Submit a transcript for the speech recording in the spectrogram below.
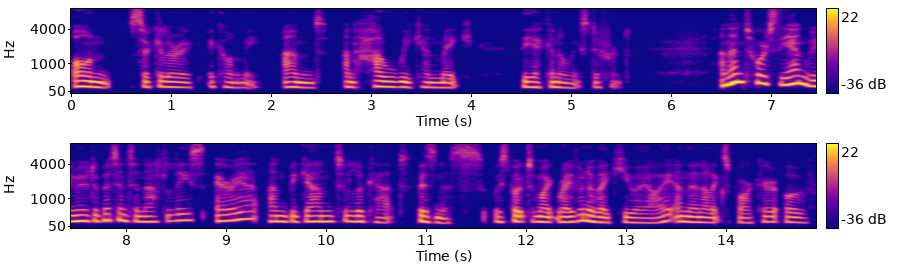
on circular economy and and how we can make the economics different. And then towards the end, we moved a bit into Natalie's area and began to look at business. We spoke to Mike Raven of AQAI and then Alex Barker of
